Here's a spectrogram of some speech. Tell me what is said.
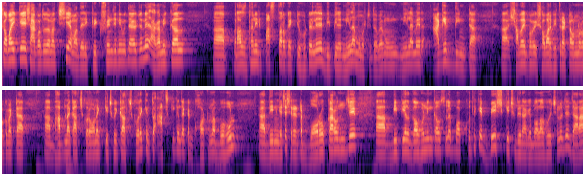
সবাইকে স্বাগত জানাচ্ছি আমাদের ক্রিক ফ্রেঞ্জি নিয়মিত আয়োজনে। আগামীকাল রাজধানীর পাঁচ তারকা একটি হোটেলে বিপিএলের নিলাম অনুষ্ঠিত হবে এবং নিলামের আগের দিনটা স্বাভাবিকভাবে সবার ভিতরে একটা অন্যরকম একটা ভাবনা কাজ করে, অনেক কিছুই কাজ করে। কিন্তু আজকে কিন্তু একটা ঘটনা বহুল দিন গেছে। সেটা একটা বড় কারণ যে বিপিএল গভর্নিং কাউন্সিলের পক্ষ থেকে বেশ কিছুদিন আগে বলা হয়েছিল যে, যারা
